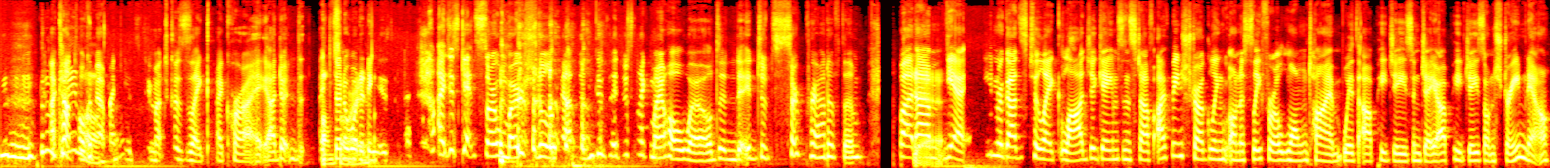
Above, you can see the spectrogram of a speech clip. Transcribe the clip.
I can't talk about my kids too much because like I cry. I don't. I I'm don't know what it is. I just get so emotional about them because they're just like my whole world, and it just so proud of them. But Yeah. um, yeah. In regards to like larger games and stuff, I've been struggling honestly for a long time with RPGs and JRPGs on stream now.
